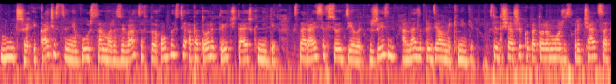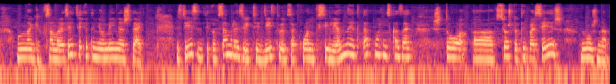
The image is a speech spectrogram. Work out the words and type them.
лучше и качественнее будешь саморазвиваться в той области, о которой ты читаешь книги. Старайся все делать. Жизнь, она за пределами книги. Следующая ошибка, которая может встречаться у многих в саморазвитии, это неумение ждать. Здесь в саморазвитии действует закон Вселенной, это так можно сказать, что э, все, что ты посеешь, нужно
